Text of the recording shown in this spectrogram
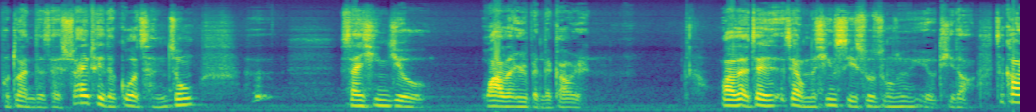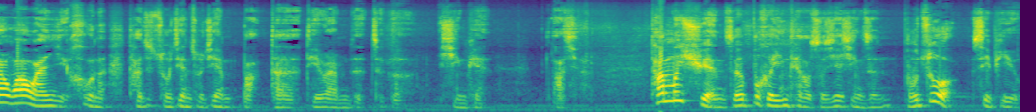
不断的在衰退的过程中，呃三星就挖了日本的高人。挖在，在在我们的新世纪书中有提到，这高人挖完以后呢，他就逐渐逐渐把他 DRAM 的这个芯片拉起来。他们选择不和英特尔直接竞争，不做 CPU。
